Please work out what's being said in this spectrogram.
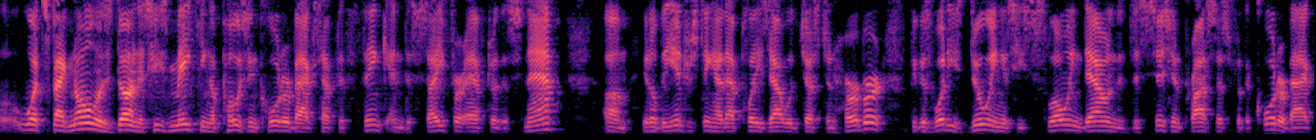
what Spagnuolo has done is he's making opposing quarterbacks have to think and decipher after the snap. Um, it'll be interesting how that plays out with Justin Herbert because what he's doing is he's slowing down the decision process for the quarterback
